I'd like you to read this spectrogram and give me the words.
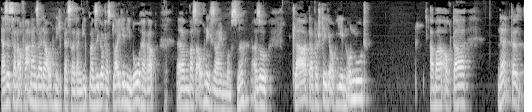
Das ist dann auf der anderen Seite auch nicht besser. Dann gibt man sich auf das gleiche Niveau herab, ähm, was auch nicht sein muss. Ne? Also klar, da verstehe ich auch jeden Unmut, aber auch da, ne, da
